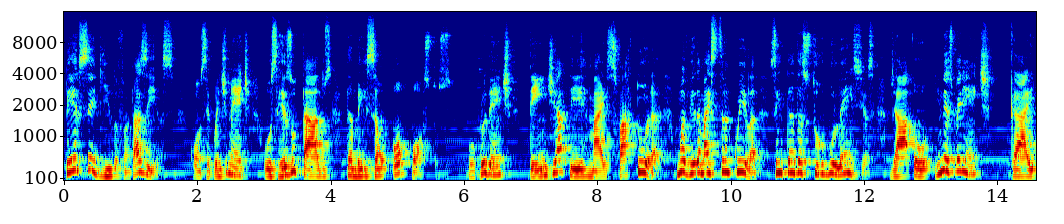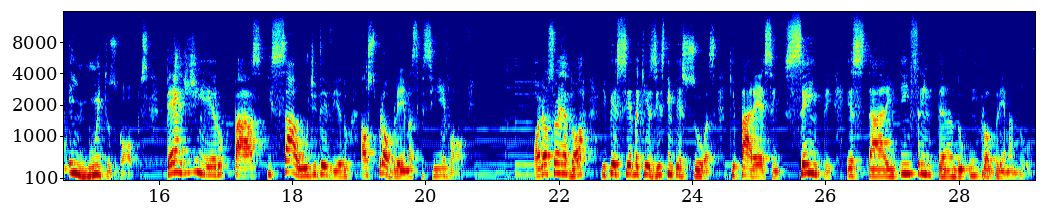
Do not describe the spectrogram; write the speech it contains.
perseguindo fantasias. Consequentemente, os resultados também são opostos. O prudente tende a ter mais fartura, uma vida mais tranquila, sem tantas turbulências. Já o inexperiente cai em muitos golpes, perde dinheiro, paz e saúde devido aos problemas que se envolve. Olhe ao seu redor e perceba que existem pessoas que parecem sempre estarem enfrentando um problema novo.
